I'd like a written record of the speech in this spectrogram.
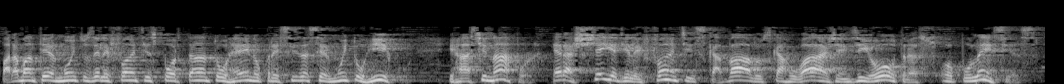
Para manter muitos elefantes, portanto, o reino precisa ser muito rico. E Hastinapur era cheia de elefantes, cavalos, carruagens e outras opulências.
